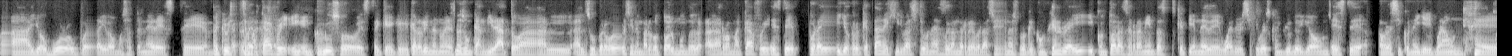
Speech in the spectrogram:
a Joe Burrow, por ahí vamos a tener este, a Christian McCaffrey, incluso este, que, que, Carolina no es, no es un candidato al, al, Super Bowl, sin embargo, todo el mundo agarró a McCaffrey. Este, por ahí yo creo que Tannehill va a ser una de esas grandes revelaciones, porque con Henry ahí y con todas las herramientas que tiene de wide receivers, con Julio Jones, este, ahora sí con AJ Brown, eh,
